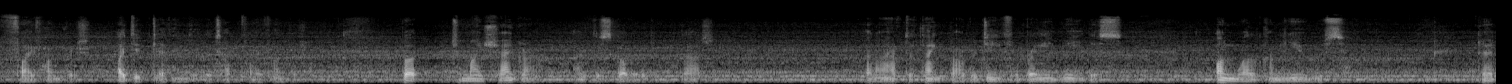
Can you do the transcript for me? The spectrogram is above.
500. I did get into the top 500. But to my chagrin, I've discovered that, and I have to thank Barbara D for bringing me this unwelcome news that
